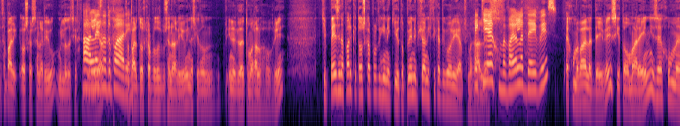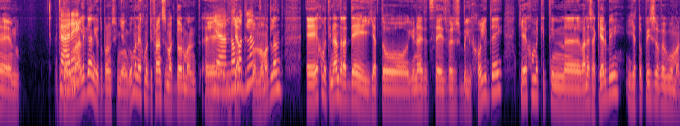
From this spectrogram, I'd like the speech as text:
θα πάρει Όσκαρ σεναρίου, μιλώντας για αυτή την Α, ταινία. λες να το πάρει. Θα πάρει το Όσκαρ πρωτότυπου σεναρίου, είναι σχεδόν είναι δηλαδή το μεγάλο φαβορή. Και παίζει να πάρει και το Όσκαρ πρώτο γυναικείο, το οποίο είναι η πιο ανοιχτή κατηγορία από τις μεγάλες. Εκεί έχουμε Viola Davis. Έχουμε Viola Davis για το Ma Rainey's, έχουμε την Κάρι. Κάρι Μάλιγκαν για το Promising Young Woman, έχουμε τη Frances McDormand ε, Για Nomadland. το Nomadland, ε, έχουμε την Andra Day για το United States vs. Billie Holiday και έχουμε και την ε, Vanessa Kirby για το Pieces of a Woman.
